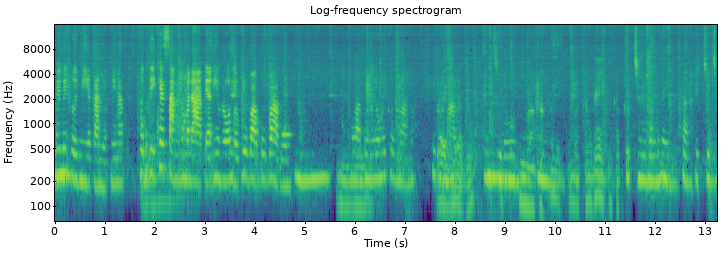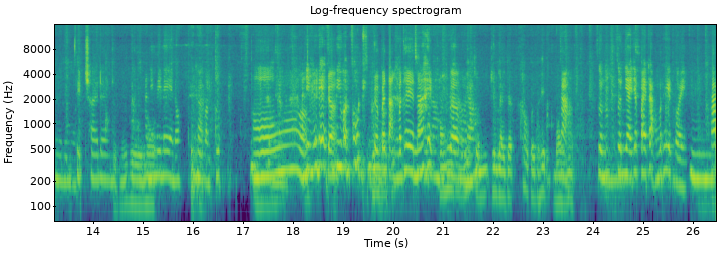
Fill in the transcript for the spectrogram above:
ไม่ไม่เคยมีอาการแบบนี้นะปกติแค่สั่นธรรมดา แต่อันนี้ร้อนแบบบูบาบวูบาบเลยอืม อืมเพราะว่าตรงนี้เราไม่เคยมาเนาะ ไม่เคยมาเลยสีโดนมาครับมาครั้งแรกนะครับติดชายแดนค่ะติดจุดชายแดนติดชายแดนจุดนี้คืออันนี้ไม่แน่เนาะค่ะวันพุธโอ้อันนี้ไม่แน่พรุ่งนี้วันพุธเผื่อไปต่างประเทศนะใช่ของเผื่อส่วนส่วนใหญ่จะเข้าไปประเทศบ่อยมากส่วนส่วนใหญ่จะไปต่างประเทศบ่อยอืมถ้า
